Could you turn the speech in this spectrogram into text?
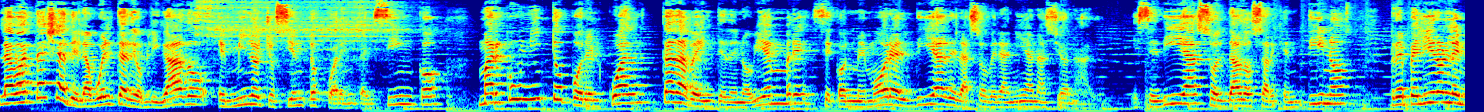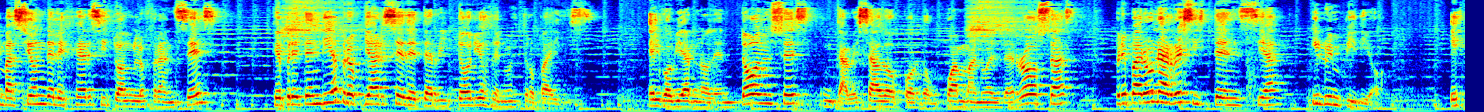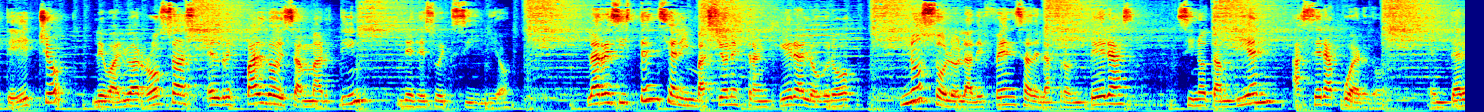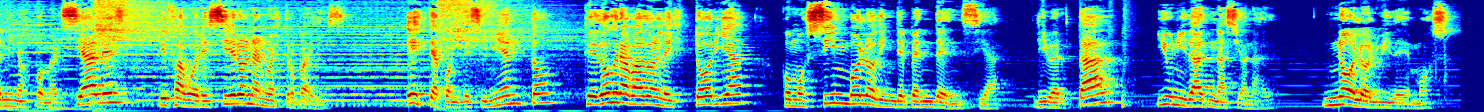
La batalla de la Vuelta de Obligado en 1845 marcó un hito por el cual cada 20 de noviembre se conmemora el Día de la Soberanía Nacional. Ese día, soldados argentinos repelieron la invasión del ejército anglo-francés que pretendía apropiarse de territorios de nuestro país. El gobierno de entonces, encabezado por don Juan Manuel de Rosas, preparó una resistencia y lo impidió. Este hecho le valió a Rosas el respaldo de San Martín desde su exilio. La resistencia a la invasión extranjera logró no solo la defensa de las fronteras, sino también hacer acuerdos en términos comerciales que favorecieron a nuestro país. Este acontecimiento quedó grabado en la historia como símbolo de independencia, libertad y unidad nacional. No lo olvidemos.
